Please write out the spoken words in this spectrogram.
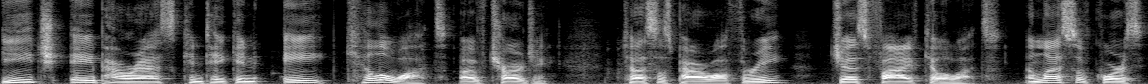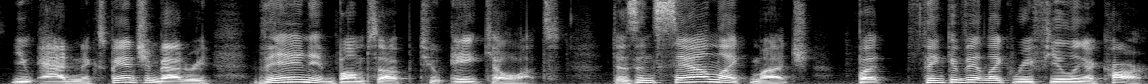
Each aPower S can take in 8 kilowatts of charging. Tesla's Powerwall 3, just 5 kilowatts unless of course you add an expansion battery, then it bumps up to 8 kilowatts. Doesn't sound like much, but think of it like refueling a car.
